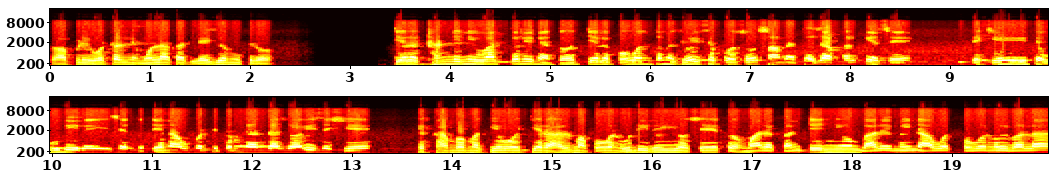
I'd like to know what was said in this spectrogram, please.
તો આપણી હોટલની મુલાકાત લેજો મિત્રો. અત્યારે ઠંડીની વાત કરીને તો અત્યારે પવન તમે જોઈ શકો છો, સામે ધજા ફરકે છે. તે કેવી રીતે ઉડી રહી છે તો તેના ઉપરથી તમને અંદાજો આવી જશે કે ખાંભામાં કેવો અત્યારે હાલમાં પવન ઉડી રહ્યો છે. તો અમારે કન્ટિન્યુ બારે મહિને આવો જ પવન હોય વાલા.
